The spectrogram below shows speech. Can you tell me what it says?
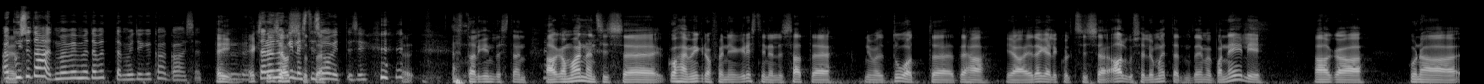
aga et... kui sa tahad, me võime ta võtta muidugi ka kaasa, et ei, tal on ka kindlasti soovitusi. Tal kindlasti on, aga ma annan siis äh, kohe mikrofoni Kristinile, saate niimoodi duot äh, teha. Ja, ja tegelikult siis äh, alguses oli mõte, et me teeme paneeli, aga kuna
